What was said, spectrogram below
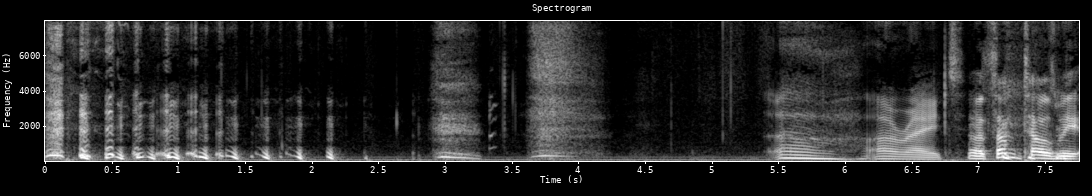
oh, All right. Now, something tells me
